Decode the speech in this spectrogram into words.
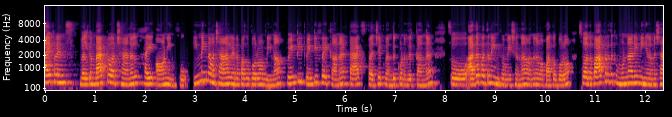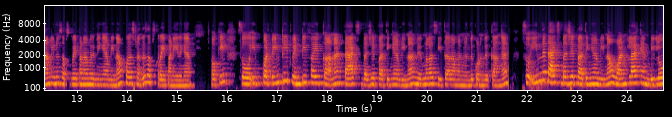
Hi friends welcome back to our channel hi on info இன்றைக்கி நம்ம சேனல் என்ன பார்க்க போகிறோம் அப்படின்னா டுவெண்ட்டி டுவெண்ட்டி ஃபைவ்க்கான டேக்ஸ் பட்ஜெட் வந்து கொண்டு வந்திருக்காங்க ஸோ அதை பற்றின இன்ஃபர்மேஷன் தான் வந்து நம்ம பார்க்க போகிறோம் ஸோ அதை பார்க்கறதுக்கு முன்னாடி நீங்கள் நம்ம சேனல் இன்னும் சப்ஸ்கிரைப் பண்ணாமல் இருந்தீங்க அப்படின்னா ஃபர்ஸ்ட் வந்து சப்ஸ்கிரைப் பண்ணிடுங்க. ஓகே ஸோ இப்போ டுவெண்ட்டி டுவெண்ட்டி ஃபைவ்க்கான டேக்ஸ் பட்ஜெட் பார்த்தீங்க அப்படின்னா நிர்மலா சீதாராமன் வந்து கொண்டு வந்திருக்காங்க ஸோ இந்த டேக்ஸ் பட்ஜெட் பார்த்தீங்க அப்படின்னா one lakh and below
